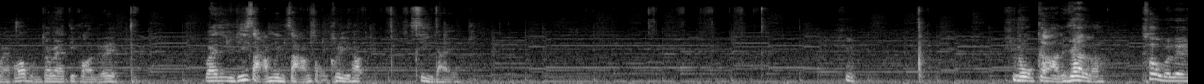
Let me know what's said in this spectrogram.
หมายความว่าผมจะแวนตีก่อนเลยแวนจะอยู่ที่สามหมื่นสามสองครีครับสี่ไดโนกาหรือกันเหรอ เข้ามาเลย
